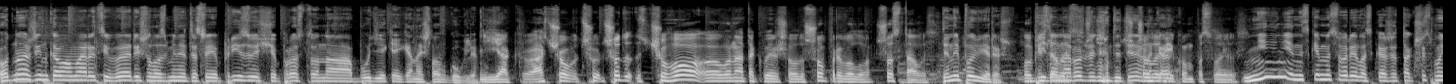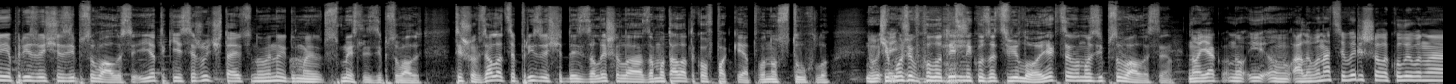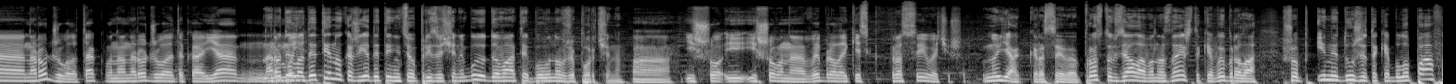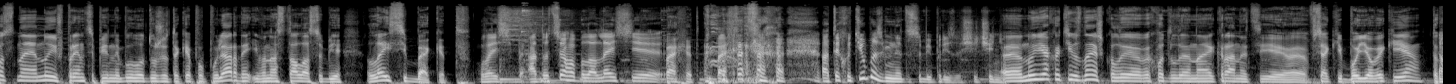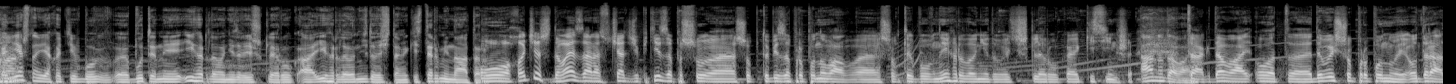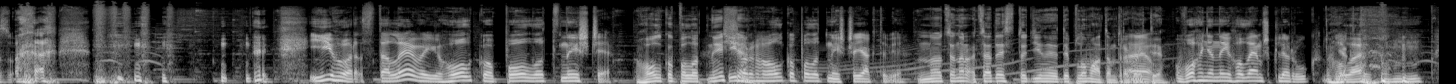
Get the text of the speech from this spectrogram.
Одна жінка в Америці вирішила змінити своє прізвище просто на будь-яке, яке знайшла в Гуглі. Як? А що, що, чого е, вона так вирішила? Що привело? Що сталося? Ти не повіриш. Після народження дитини з чоловіком посварився. Ні, ні, ні, ні з ким не сварилась. Каже, так, щось моє прізвище зіпсувалося. І я такий сижу, читаю цю новину і думаю, в смислі зіпсувалось. Ти що, взяла це прізвище, десь залишила, замотала тако в пакет, воно стухло. Ну, Чи е, може в холодильнику зацвіло? Як це воно зіпсувалося? Ну як ну і е, але вона це вирішила, коли вона народжувала. Так вона народжувала така. Я Народила на дитину, каже, я дитині цього прізвища не буду давати, бо воно вже порчене. А, і що? І, і що вона вибрала якесь красиве чи що? Ну як красиве. Просто взяла, вона, знаєш, таке вибрала, щоб і не дуже таке було пафосне, ну і в принципі не було дуже таке популярне, і вона стала собі Лейсі Бекет. Лейсі. А до цього була Лейсі Бекет. Бехет. А ти хотів би змінити собі прізвище чи ні? Е, ну я хотів, знаєш, коли виходили на екрани ці е, всякі бойовики, то, Ага. звісно, я хотів був е, бути не Ігор Леонідович Шклярук, а Ігор Леонідович там якийсь термінатор. О, хочеш? Давай зараз в чат GPT запишу, е, щоб тобі запропонував, е, щоб ти був не Ігор Леонідович Шклярук, а якийсь інший. А ну давай. Так, давай. От, е, дивись, що пропонує одразу. Ігор Сталевий голкополотнище. Голко полотнище. Ігор голкополотнище, як тобі? Ну це це десь тоді дипломатом треба Е, йти. Вогняний голем шклярук. Голем?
